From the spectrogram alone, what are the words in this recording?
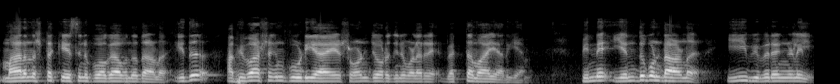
മാനനഷ്ട കേസിന് പോകാവുന്നതാണ്. ഇത് അഭിഭാഷകൻ കൂടിയായ ഷോൺ ജോർജിന് വളരെ വ്യക്തമായി അറിയാം. പിന്നെ എന്തുകൊണ്ടാണ് ഈ വിവരങ്ങളിൽ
